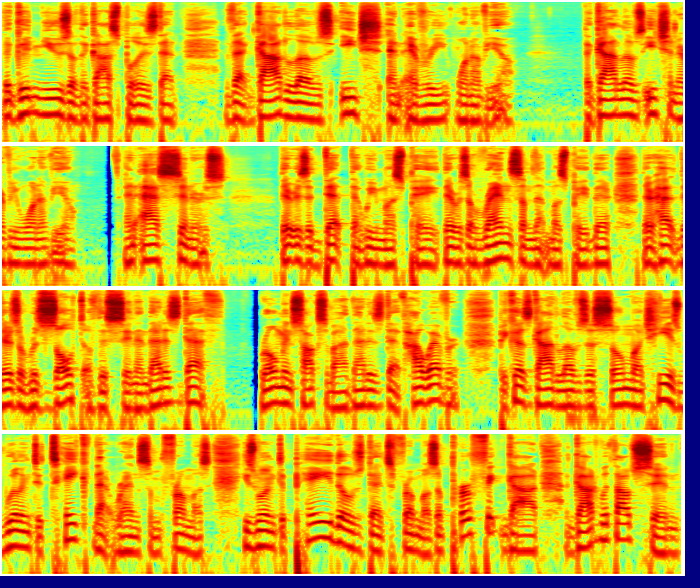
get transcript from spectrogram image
The good news of the gospel is that that God loves each and every one of you. That God loves each and every one of you. And as sinners, there is a debt that we must pay. There is a ransom that must pay. There, there has, there's a result of this sin, and that is death. Romans talks about that is death. However, because God loves us so much, He is willing to take that ransom from us. He's willing to pay those debts from us. A perfect God, a God without sin,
